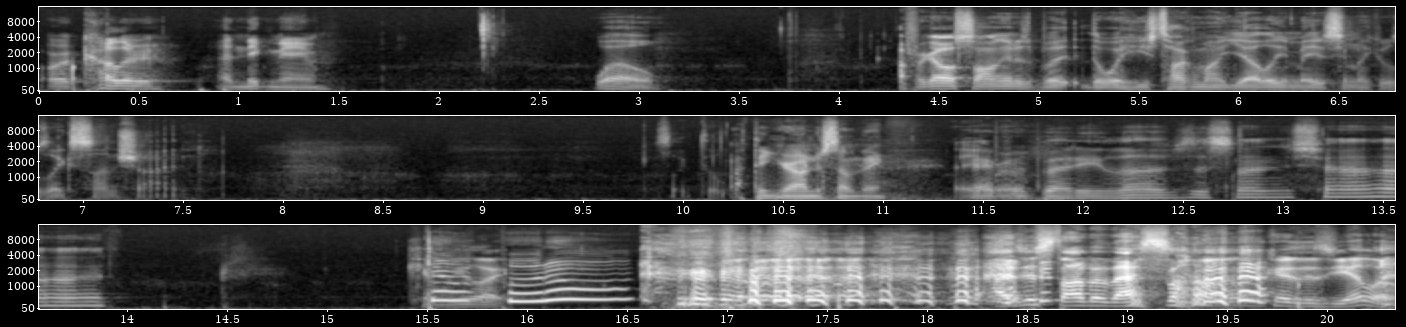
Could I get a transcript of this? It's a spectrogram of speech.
or color a nickname? Well, I forgot what song it is, but the way he's talking about yellow, he made it seem like it was like sunshine. It's like the I think you're onto something. hey, bro. Everybody loves the sunshine. Can we like? I just thought of that song because it's yellow.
